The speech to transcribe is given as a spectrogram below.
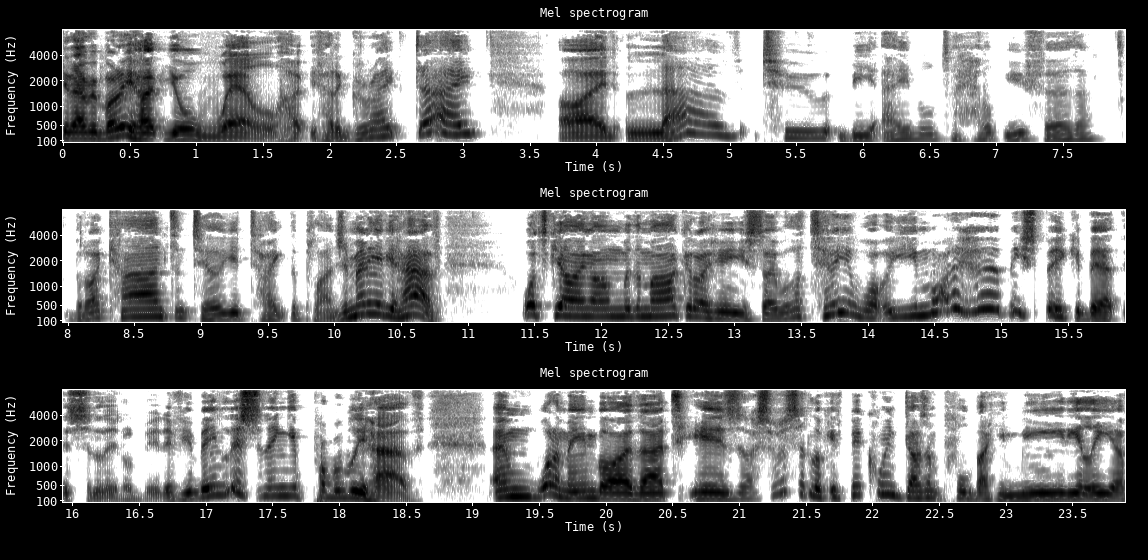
G'day, everybody. Hope you're well. Hope you've had a great day. I'd love to be able to help you further, but I can't until you take the plunge. And many of you have. What's going on with the market? I hear you say, well, I'll tell you what, you might have heard me speak about this a little bit. If you've been listening, you probably have. And what I mean by that is, I sort of said, look, if Bitcoin doesn't pull back immediately, I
